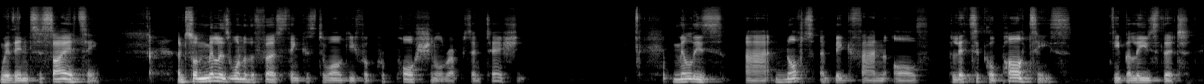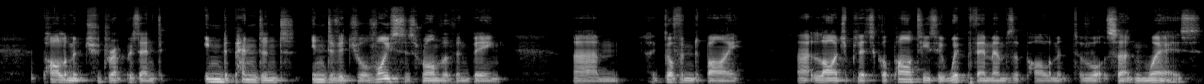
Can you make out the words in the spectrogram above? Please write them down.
within society. And so Mill is one of the first thinkers to argue for proportional representation. Mill is uh, not a big fan of political parties. He believes that Parliament should represent independent individual voices rather than being um, governed by uh, large political parties who whip their members of Parliament to vote certain ways.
